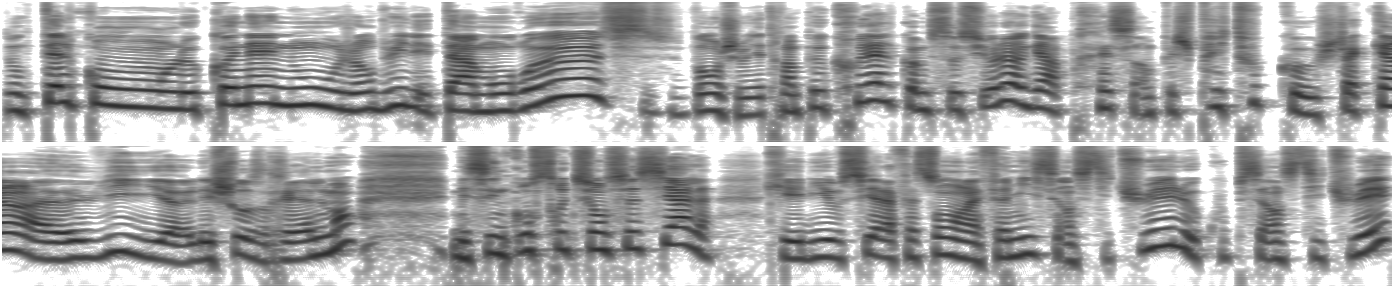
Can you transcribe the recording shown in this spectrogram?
Donc tel qu'on le connaît nous aujourd'hui, l'état amoureux. Bon, je vais être un peu cruel comme sociologue. Hein. Après, ça n'empêche pas du tout que chacun euh, vit euh, les choses réellement, mais c'est une construction sociale qui est liée aussi à la façon dont la famille s'est instituée, le couple s'est institué,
